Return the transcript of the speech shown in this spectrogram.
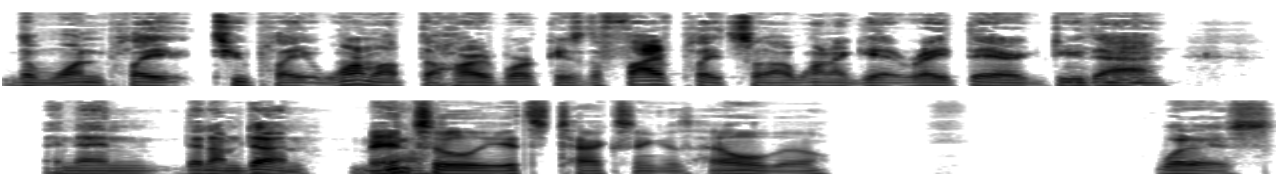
the one plate, two plate warm up. The hard work is the five plate. So I want to get right there, do that, and then then I'm done. you know? Mentally, it's taxing as hell though. what is?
